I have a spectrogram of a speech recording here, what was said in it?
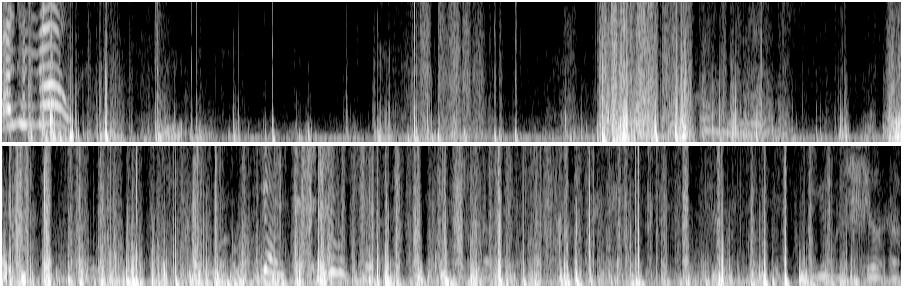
I don't know. Guys, it was You shut up.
